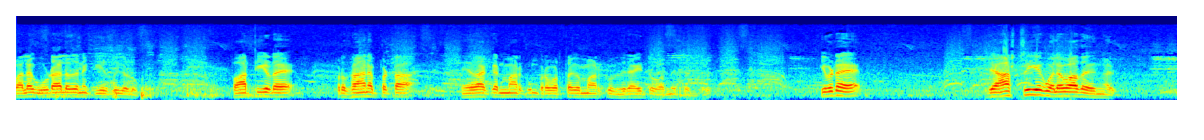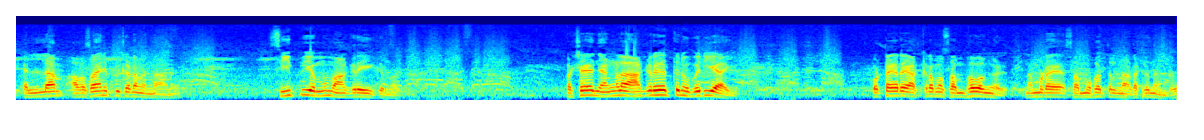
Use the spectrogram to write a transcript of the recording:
പല ഗൂഢാലോചന കേസുകളും പാർട്ടിയുടെ പ്രധാനപ്പെട്ട നേതാക്കന്മാർക്കും പ്രവർത്തകന്മാർക്കും എതിരായിട്ട് വന്നിട്ടുണ്ട്. ഇവിടെ രാഷ്ട്രീയ കൊലപാതകങ്ങൾ എല്ലാം അവസാനിപ്പിക്കണമെന്നാണ് സി പി എമ്മും ആഗ്രഹിക്കുന്നത്. പക്ഷേ ഞങ്ങൾ ആഗ്രഹത്തിനുപരിയായി ഒട്ടേറെ അക്രമ സംഭവങ്ങൾ നമ്മുടെ സമൂഹത്തിൽ നടക്കുന്നുണ്ട്.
